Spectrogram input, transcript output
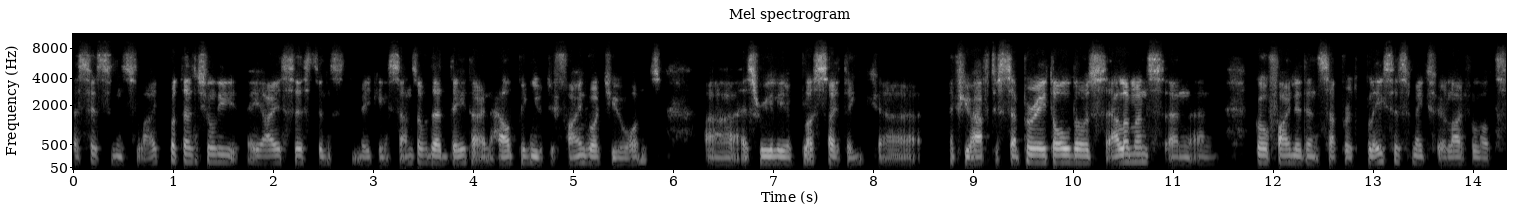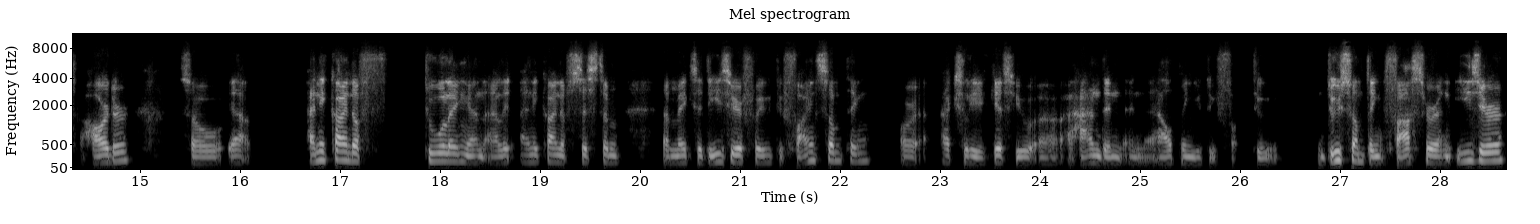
assistants like potentially ai assistants making sense of that data and helping you to find what you want uh, is really a plus i think. Uh, if you have to separate all those elements and and go find it in separate places makes your life a lot harder. So yeah any kind of tooling and any kind of system that makes it easier for you to find something or actually gives you a, a hand in, in helping you to to do something faster and easier.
